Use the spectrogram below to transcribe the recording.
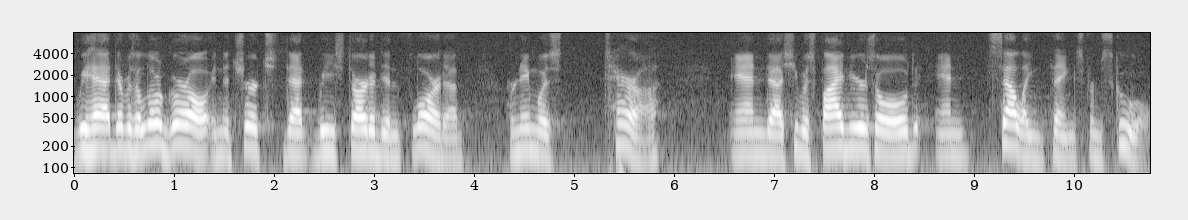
we had there was a little girl in the church that we started in Florida. Her name was Tara, and uh, she was five years old and selling things from school.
